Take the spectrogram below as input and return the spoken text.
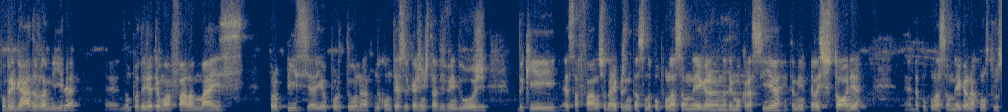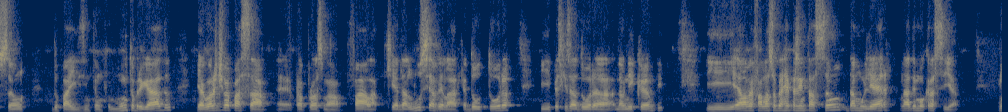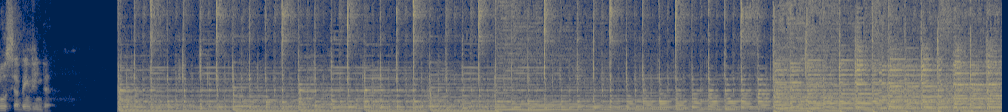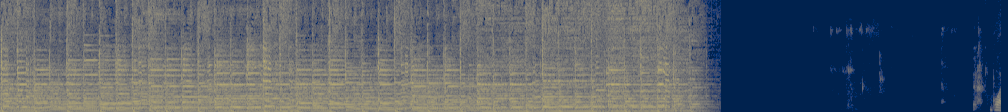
Obrigado, Vlamira. É, não poderia ter uma fala mais propícia e oportuna no contexto que a gente está vivendo hoje do que essa fala sobre a representação da população negra na democracia e também pela história é, da população negra na construção do país. Então, muito obrigado. E agora a gente vai passar é, para a próxima fala, que é da Lúcia Avelar, que é doutora e pesquisadora na Unicamp, e ela vai falar sobre a representação da mulher na democracia. Lúcia, bem-vinda.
